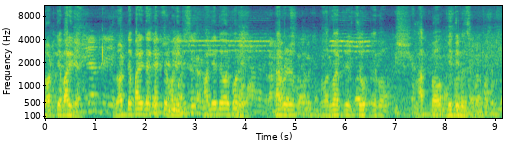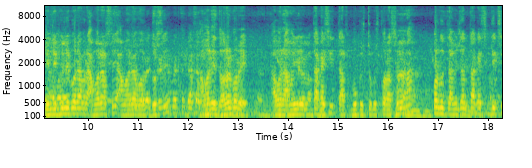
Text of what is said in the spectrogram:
রড দিয়ে বাড়ি দেয়। রড দিয়ে বাড়ি দেয়, কাটতে ফালিয়ে দিছে। ফালিয়ে দেওয়ার পরে তারপরে আমার ওয়াইফের চোখ এবং হাত পাও বেঁধে ফেলছে। বেঁধে ফেলে পরে আবার আমার আসছে, আমার আবার ধরছে। আমার ধরার পরে আবার আমি তাকাইছি, তার মুখোশ টুকুশ পরা ছিল না। পরবর্তীতে আমি যখন তাকাইছি, দেখছি,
